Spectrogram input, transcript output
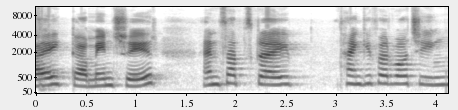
like comment share and subscribe thank you for watching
